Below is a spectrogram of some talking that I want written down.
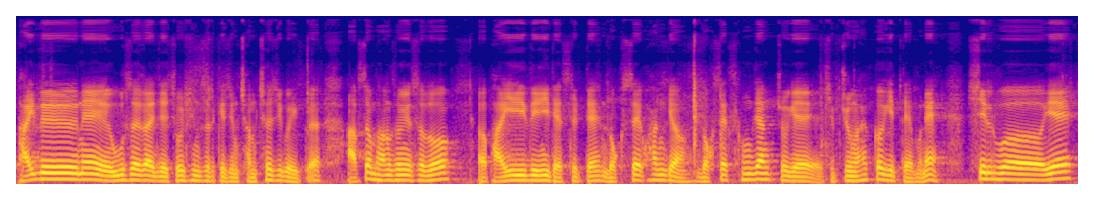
바이든의 우세가 이제 조심스럽게 지금 점쳐지고 있고요. 앞선 방송에서도 어, 바이든이 됐을 때 녹색 환경, 녹색 성장 쪽에 집중을 할 거기 때문에 실버의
